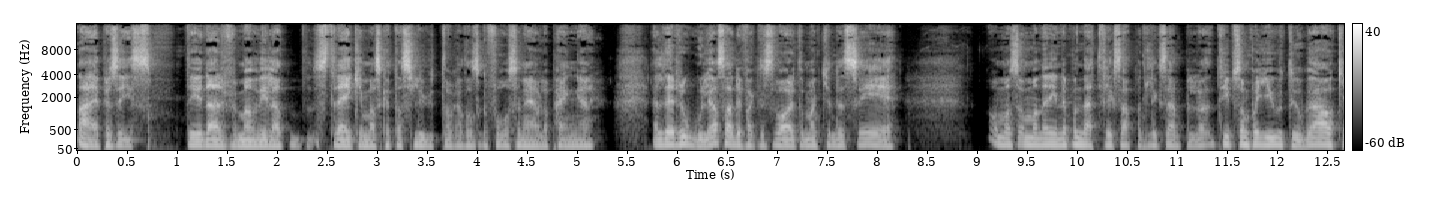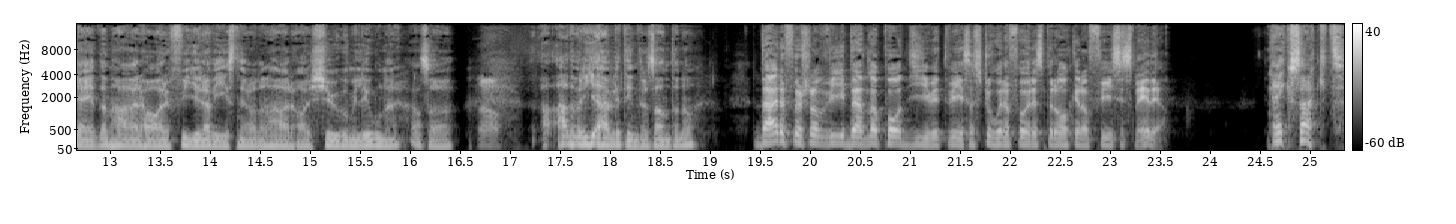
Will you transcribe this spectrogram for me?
Nej, precis. Det är därför man vill att strejken bara ska ta slut och att de ska få sina jävla pengar. Eller det roligaste hade faktiskt varit om man kunde se, om man, om man är inne på Netflix-appen till exempel, typ som på YouTube, ja okej, den här har fyra visningar och den här har 20 miljoner. Alltså, Ja. hade varit jävligt intressant ändå. Därför som vi i denna podd givetvis är stora förespråkare av fysisk media. Exakt.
